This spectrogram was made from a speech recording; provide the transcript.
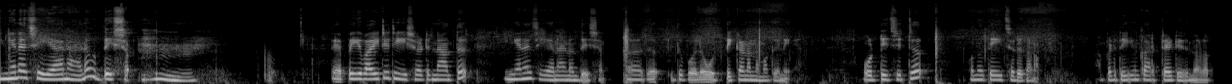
ഇങ്ങനെ ചെയ്യാനാണ് ഉദ്ദേശം. അപ്പോൾ ഈ വൈറ്റ് ടീഷർട്ടിനകത്ത് ഇങ്ങനെ ചെയ്യാനാണ് ഉദ്ദേശം. അത് ഇതുപോലെ ഒട്ടിക്കണം നമുക്കിനി. ഒട്ടിച്ചിട്ട് ഒന്ന് തേച്ചെടുക്കണം. അപ്പോഴത്തേക്കും കറക്റ്റായിട്ട് ഇരുന്നോളും.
